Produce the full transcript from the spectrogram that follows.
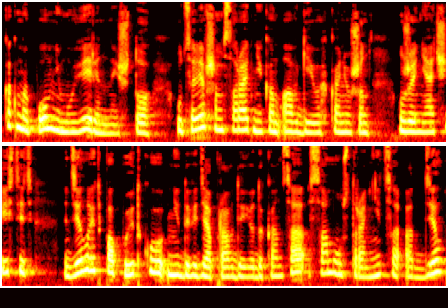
как мы помним, уверенный, что уцелевшим соратникам Авгиевых конюшен уже не очистить, делает попытку, не доведя правды ее до конца, самоустраниться от дел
